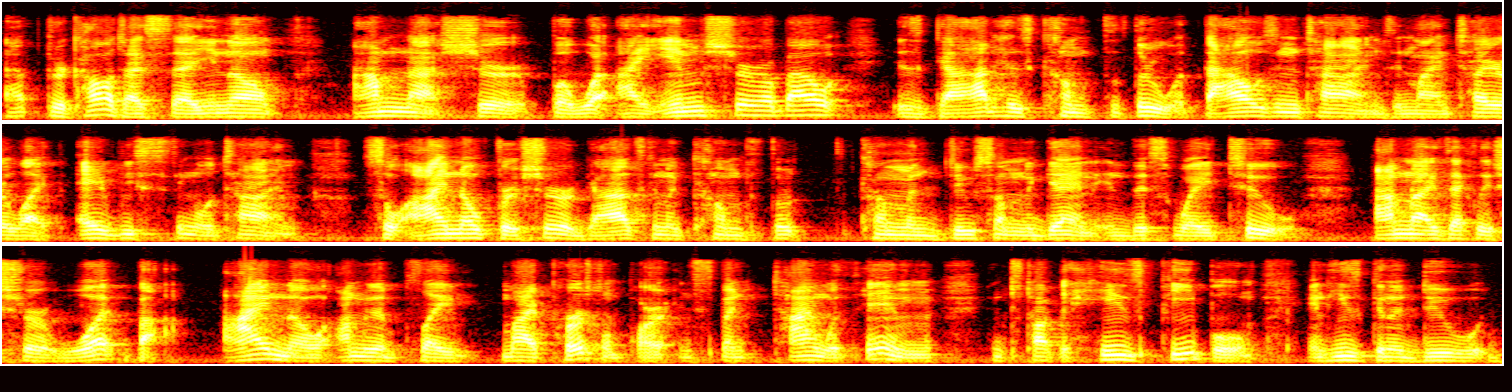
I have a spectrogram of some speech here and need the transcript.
After college, I say, you know, I'm not sure, but what I am sure about is God has come through a thousand times in my entire life, every single time. So I know for sure God's gonna come through, come and do something again in this way too. I'm not exactly sure what, but I know I'm going to play my personal part and spend time with him and to talk to his people, and he's going to do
